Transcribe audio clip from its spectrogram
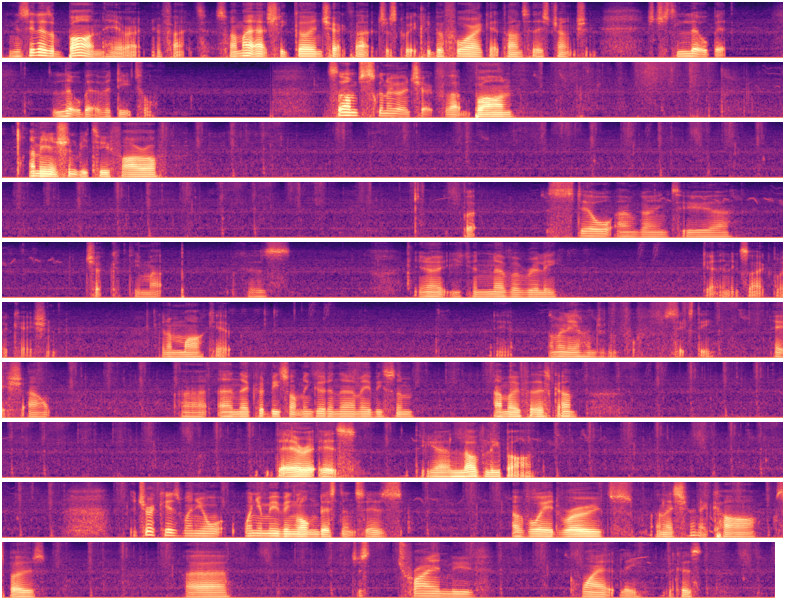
You can see there's a barn here, in fact. So I might actually go and check that just quickly before I get down to this junction. It's just a little bit, a little bit of a detour. So I'm just going to go and check for that barn. I mean, it shouldn't be too far off. But still, I'm going to uh, check the map because you know you can never really get an exact location. I'm gonna mark it. Yeah, I'm only 160-ish out. Uh, and there could be something good in there, maybe some ammo for this gun. There it is. The uh, lovely barn. The trick is when you're when you're moving long distances, avoid roads unless you're in a car, I suppose. Uh, just try and move quietly because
